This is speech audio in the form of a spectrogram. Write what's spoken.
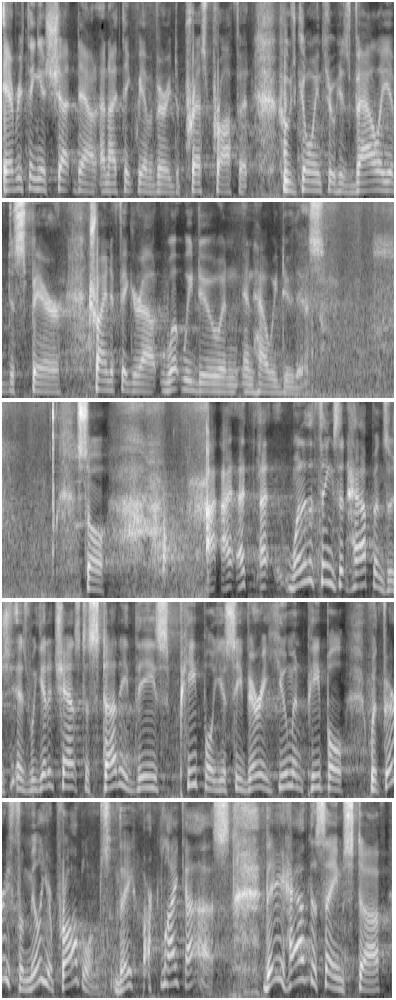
Everything is shut down, and I think we have a very depressed prophet who's going through his valley of despair, trying to figure out what we do and, and how we do this. So, I, I, I, one of the things that happens is, is we get a chance to study these people. You see very human people with very familiar problems. They are like us. They have the same stuff,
